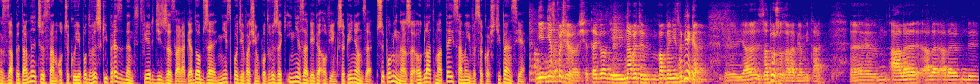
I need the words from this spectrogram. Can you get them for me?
Zapytany, czy sam oczekuje podwyżki, prezydent twierdzi, że zarabia dobrze, nie spodziewa się podwyżek i nie zabiega o większe pieniądze. Przypomina, że od lat ma tej samej wysokości pensję. Nie, nie się tego i nawet w ogóle nie zabiegam. Y, ja za dużo zarabiam i tak, y, ale, ale, ale y,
